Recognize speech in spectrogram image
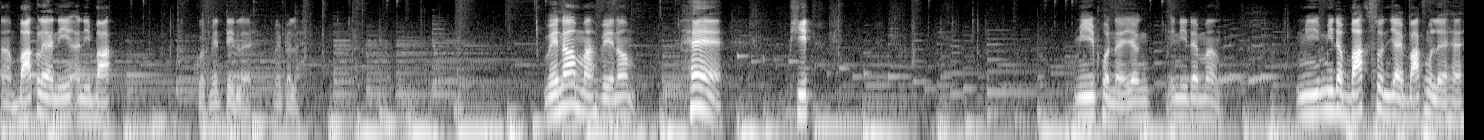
อะบั๊กเลยอันนี้ อันนี้บั๊ก กดไม่ติดเลยไม่เป็นไรเวนอมมาเวนอมแฮ่พิษ มีผลไหนยังไอ้นี่ได้มั่งมีมีแต่บั๊กส่วนใหญ่บั๊กหมดเลยฮะ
